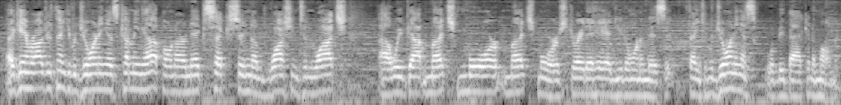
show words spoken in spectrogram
Again, Roger, thank you for joining us. Coming up on our next section of Washington Watch, uh, we've got much more, much more straight ahead. You don't want to miss it. Thank you for joining us. We'll be back in a moment.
